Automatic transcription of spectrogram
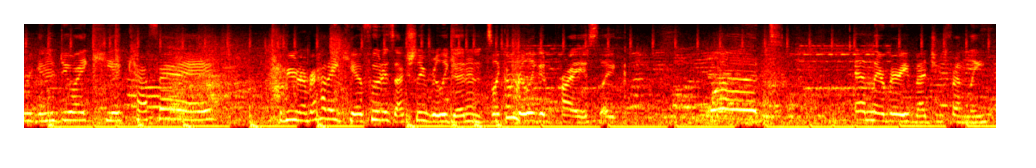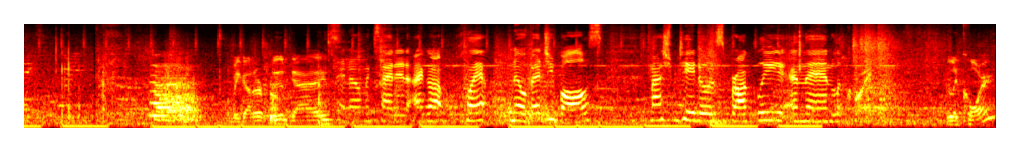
We're gonna do IKEA Cafe. If you've never had IKEA food, it's actually really good and it's like a really good price. Like, what? And they're very veggie friendly. We got our food, guys. I know, I'm excited. I got plant, no, veggie balls, mashed potatoes, broccoli, and then LaCroix. Liqueur?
